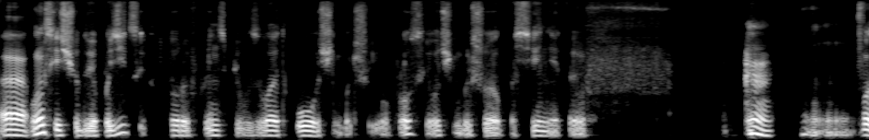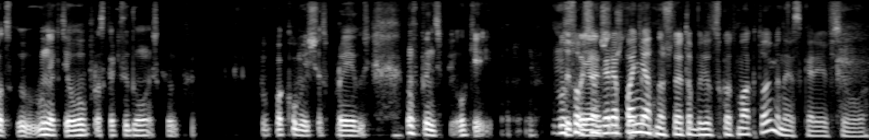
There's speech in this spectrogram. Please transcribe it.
А, у нас есть еще две позиции, которые, в принципе, вызывают очень большие вопросы и очень большое опасение. Это вот у меня к тебе вопрос, как ты думаешь, как, по кому я сейчас проедусь? Ну, в принципе, окей. Ну, ты собственно говоря, что понятно, это... что это будет Скотт Мактоминой, скорее всего.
